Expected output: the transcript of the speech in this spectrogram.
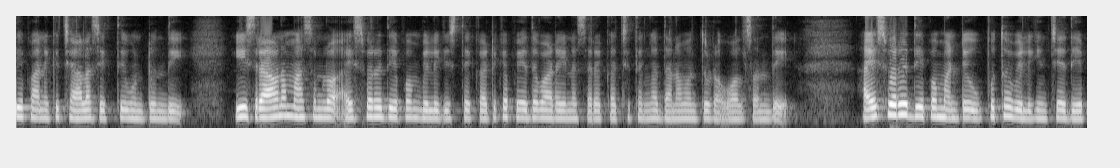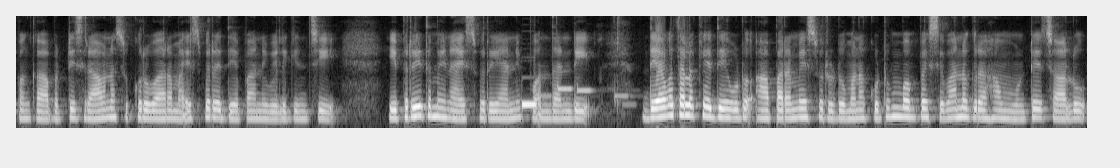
దీపానికి చాలా శక్తి ఉంటుంది. ఈ శ్రావణ మాసంలో ఐశ్వర్య దీపం వెలిగిస్తే కటిక పేదవాడైనా సరే ఖచ్చితంగా ధనవంతుడు అవ్వాల్సిందే. ఐశ్వర్య దీపం అంటే ఉప్పుతో వెలిగించే దీపం కాబట్టి శ్రావణ శుక్రవారం ఐశ్వర్య దీపాన్ని వెలిగించి విపరీతమైన ఐశ్వర్యాన్ని పొందండి. దేవతలకే దేవుడు ఆ పరమేశ్వరుడు మన కుటుంబంపై శివానుగ్రహం ఉంటే చాలు.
